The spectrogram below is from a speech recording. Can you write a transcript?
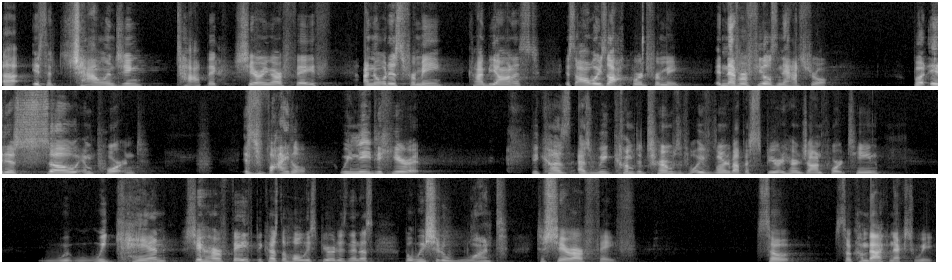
uh, it's a challenging topic, sharing our faith. I know it is for me. Can I be honest? It's always awkward for me. It never feels natural. But it is so important. It's vital. We need to hear it. Because as we come to terms with what we've learned about the Spirit here in John 14, we, we can share our faith because the Holy Spirit is in us, but we should want to share our faith. So, so come back next week.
